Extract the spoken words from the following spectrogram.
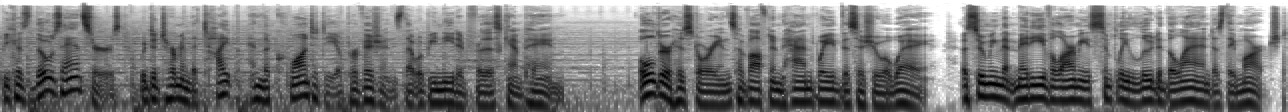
because those answers would determine the type and the quantity of provisions that would be needed for this campaign. Older historians have often hand waved this issue away, assuming that medieval armies simply looted the land as they marched.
